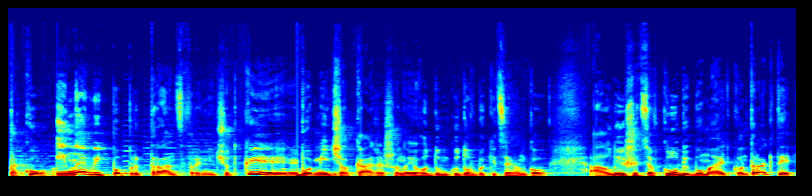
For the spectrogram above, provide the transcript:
такого? І навіть попри трансферні чутки, бо Мічел каже, що на його думку Довбик і Циганков а, лишаться в клубі, бо мають контракти.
